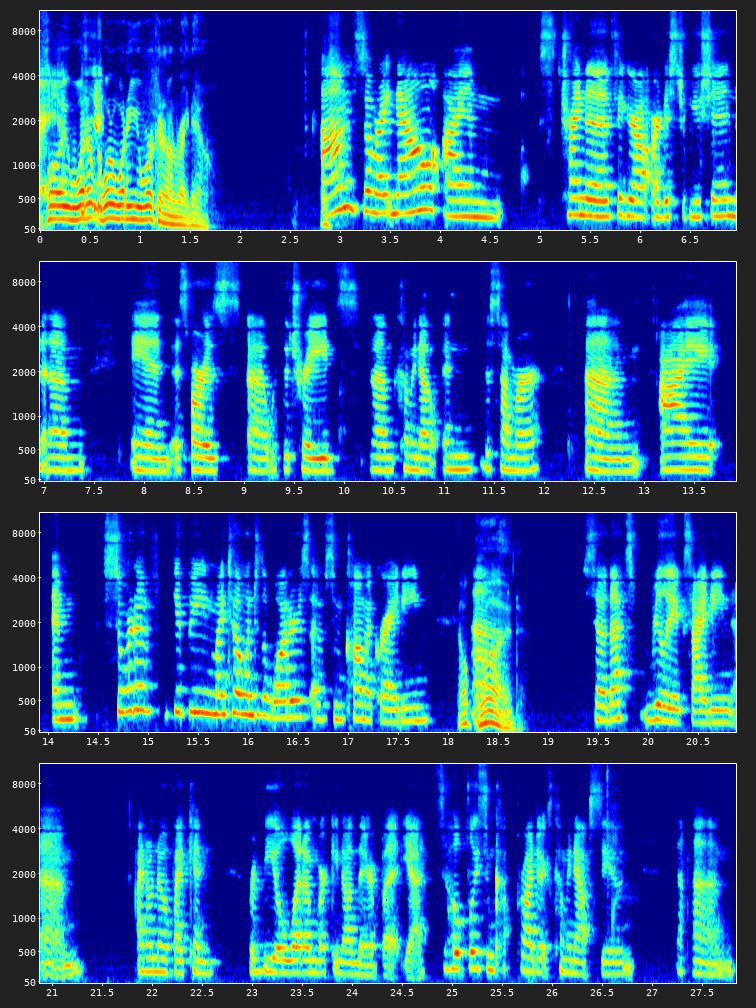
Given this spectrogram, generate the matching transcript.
Chloe, what are, what what are you working on right now? Um, so right now I am trying to figure out our distribution. Um, and as far as uh, with the trades um, coming out in the summer, um, I am sort of dipping my toe into the waters of some comic writing. Oh, good. Um, so that's really exciting. Um, I don't know if I can reveal what I'm working on there, but yeah, so hopefully some co- projects coming out soon. Um,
